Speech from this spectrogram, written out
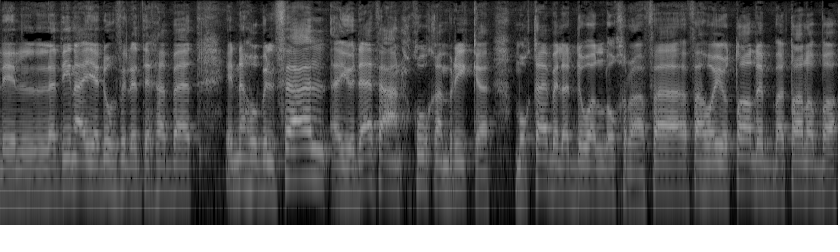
للذين أيدوه في الانتخابات أنه بالفعل يدافع عن حقوق أمريكا مقابل الدول الأخرى. فهو يطالب طالب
